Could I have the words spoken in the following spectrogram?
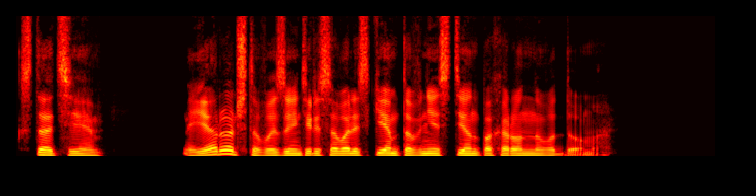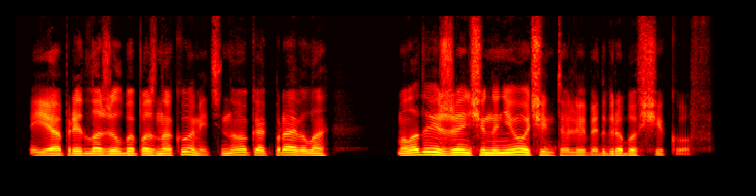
«Кстати, я рад, что вы заинтересовались кем-то вне стен похоронного дома. Я предложил бы познакомить, но, как правило, молодые женщины не очень-то любят гробовщиков.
